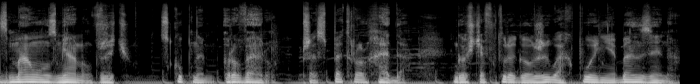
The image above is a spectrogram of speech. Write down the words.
Z małą zmianą w życiu, z kupnem roweru przez Petrolheada, gościa, w którego żyłach płynie benzyna,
